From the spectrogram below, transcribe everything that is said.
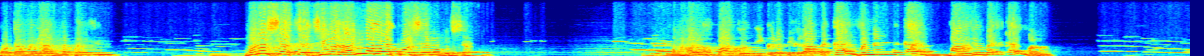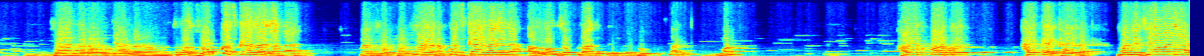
पोटामध्ये अन्न पाहिजे. मनुष्याचं जीवन अन्नमय कोश आहे मनुष्याचं. मग हळूच पाहतो इकडे तिकडे आता काय मंडळी काय महाराजीन बाई काय म्हणा त्या अंगारावर त्या अंगारावर तुम्हाला झोप कस काय लागणार? मग मला झोपच लागणार. कस काय लागणार? ना रोज झोप लागत झोपच लागत मग? हळद पाहतो हाय काय खायला? म्हणजे जेवायला?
